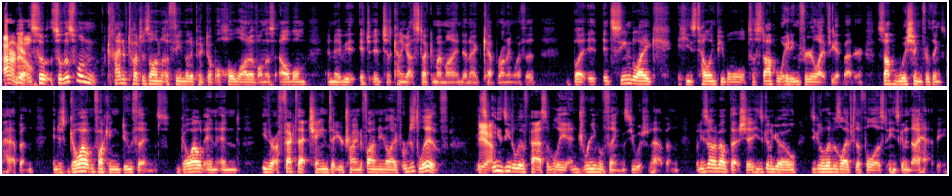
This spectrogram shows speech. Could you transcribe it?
I don't know. Yeah, so so this one kind of touches on a theme that I picked up a whole lot of on this album, and maybe it it just kind of got stuck in my mind, and I kept running with it. But it, it seemed like he's telling people to stop waiting for your life to get better, stop wishing for things to happen, and just go out and fucking do things. Go out and and either affect that change that you're trying to find in your life, or just live. It's Yeah. easy to live passively and dream of things you wish would happen, but he's not about that shit. He's gonna go. He's gonna live his life to the fullest, and he's gonna die happy.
